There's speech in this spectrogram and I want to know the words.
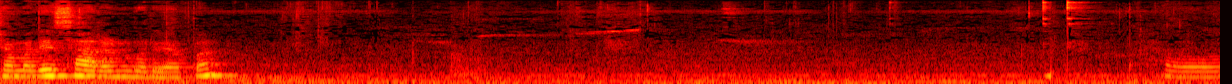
याच्यामध्ये सारण भरूया आपण. हो.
